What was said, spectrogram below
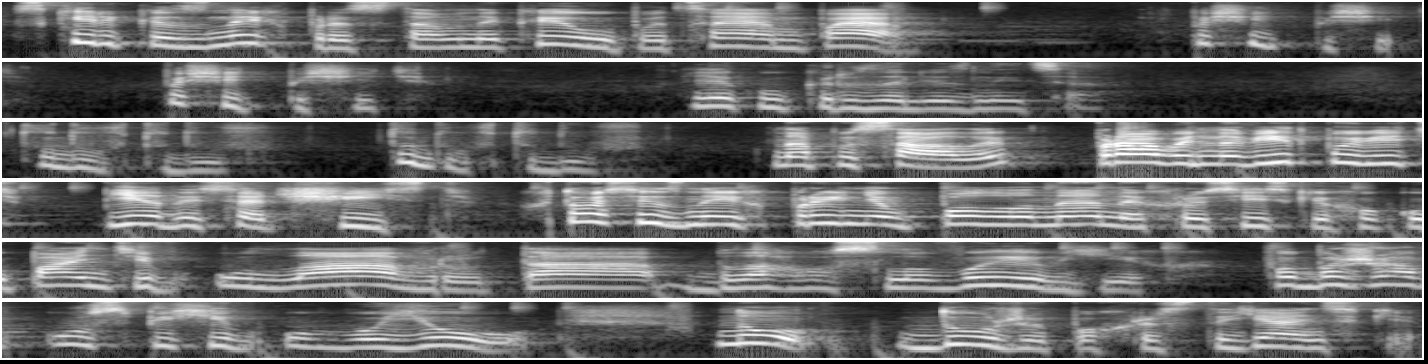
скільки з них представники УПЦ МП. Пишіть, пишіть, пишіть, пишіть. Як Укрзалізниця. Тудув, тудув, тудув, тудув. Написали правильна відповідь 56. Хтось із них прийняв полонених російських окупантів у лавру та благословив їх, побажав успіхів у бою. Ну, дуже по-християнськи.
